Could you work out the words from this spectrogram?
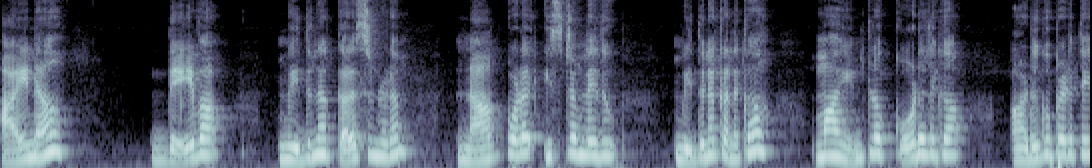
ఆయన దేవ మిథున కలిసి ఉండడం నాకు కూడా ఇష్టం లేదు. మిథున కనుక మా ఇంట్లో కోడలిగా అడుగు పెడితే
